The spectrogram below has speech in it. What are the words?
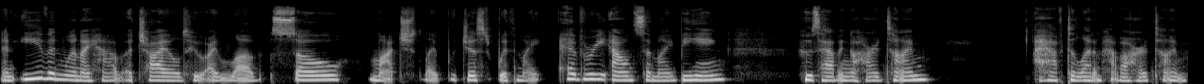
And even when I have a child who I love so much, like just with my every ounce of my being, who's having a hard time, I have to let him have a hard time.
